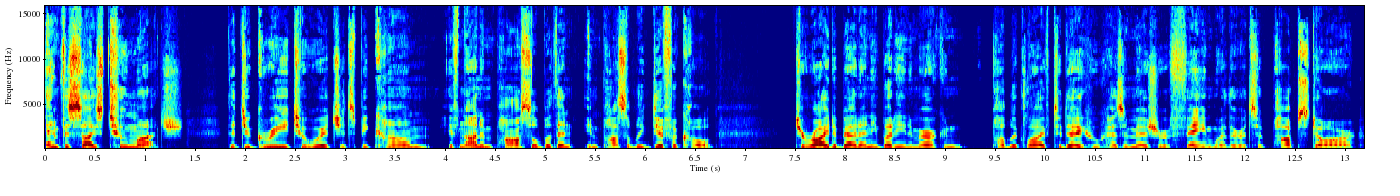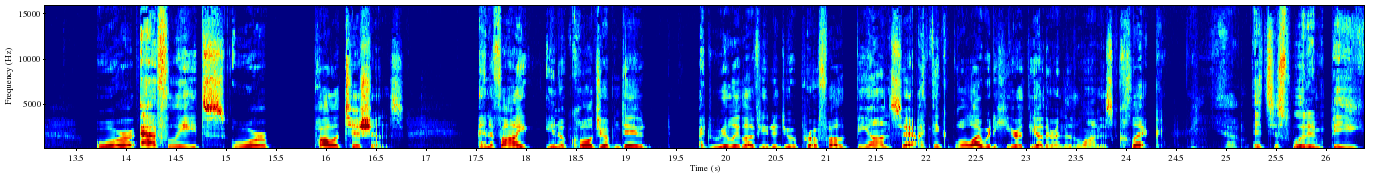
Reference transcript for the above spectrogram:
emphasize too much the degree to which it's become, if not impossible, but then impossibly difficult to write about anybody in American public life today who has a measure of fame, whether it's a pop star or athletes or politicians. And if I, you know, called you up and David, I'd really love you to do a profile of Beyonce, I think all I would hear at the other end of the line is click. Yeah, it just wouldn't be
